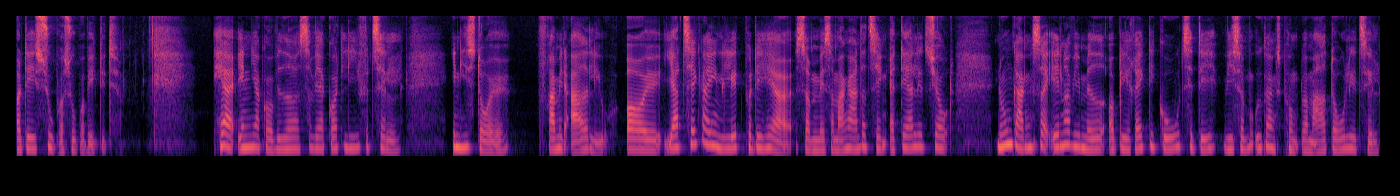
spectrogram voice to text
og det er super, super vigtigt. Her inden jeg går videre, så vil jeg godt lige fortælle en historie fra mit eget liv. Og øh, jeg tænker egentlig lidt på det her, som med så mange andre ting, at det er lidt sjovt. Nogle gange så ender vi med at blive rigtig gode til det, vi som udgangspunkt var meget dårlige til.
